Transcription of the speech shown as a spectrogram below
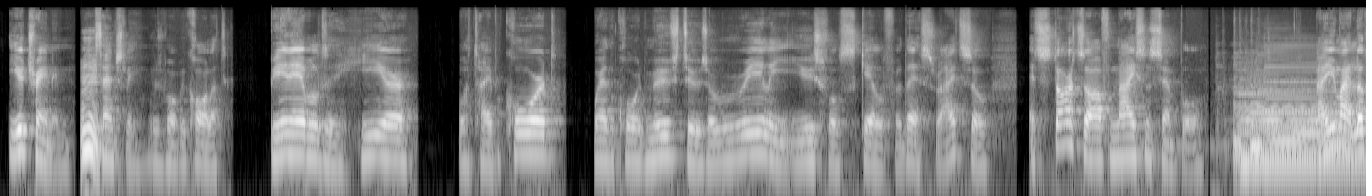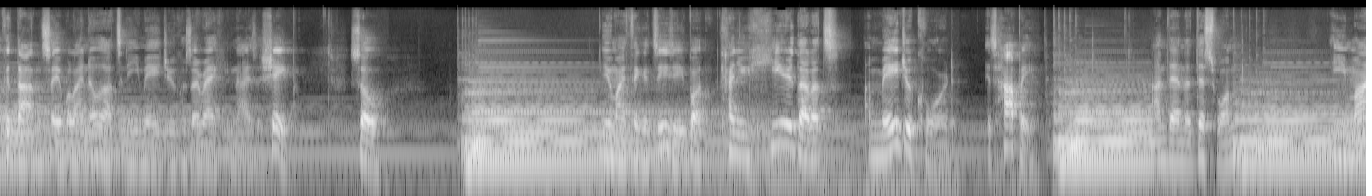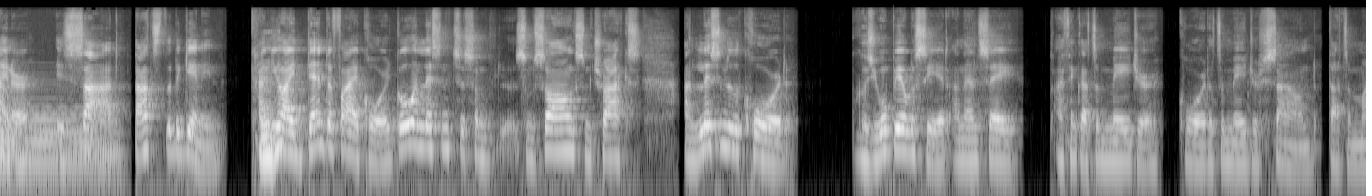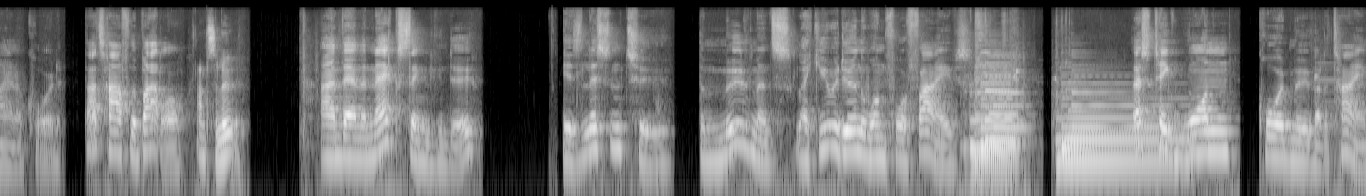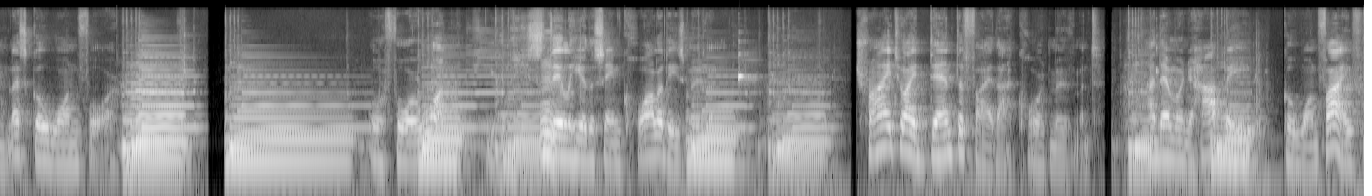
ear training Mm. essentially was what we call it. Being able to hear what type of chord, where the chord moves to is a really useful skill for this, right? So it starts off nice and simple. Now you might look at that and say, well, I know that's an E major because I recognize the shape. So you might think it's easy, but can you hear that it's a major chord is happy? And then that this one, E minor, is sad. That's the beginning. Can you mm-hmm. identify a chord? Go and listen to some some songs, some tracks, and listen to the chord because you won't be able to see it, and then say, I think that's a major chord, that's a major sound, that's a minor chord. That's half the battle. Absolutely. And then the next thing you can do is listen to the movements like you were doing the one four fives. Let's take one chord move at a time. Let's go one four. Or or 4 1. You can hmm. still hear the same qualities moving. Try to identify that chord movement. And then when you're happy, go 1 5.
